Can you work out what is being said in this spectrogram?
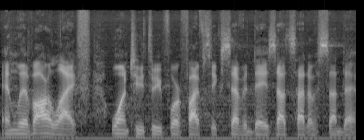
and live our life one, two, three, four, five, six, seven days outside of a Sunday.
